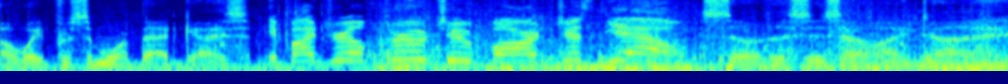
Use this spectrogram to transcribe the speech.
I'll wait for some more bad guys. If I drill through too far, just yell! So this is how I die.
